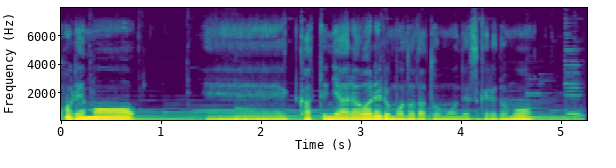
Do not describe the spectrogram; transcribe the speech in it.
これも、えー、勝手に現れるものだと思うんですけれども、え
